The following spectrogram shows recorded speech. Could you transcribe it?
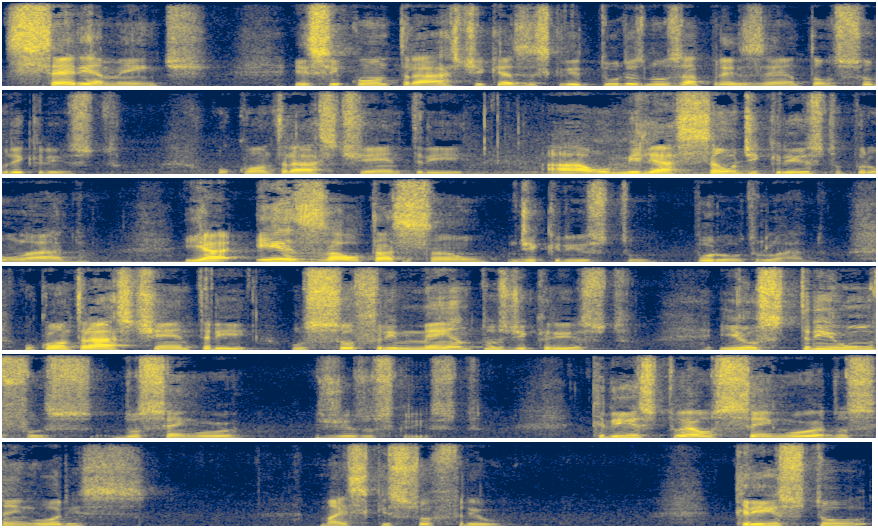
seriamente esse contraste que as Escrituras nos apresentam sobre Cristo. O contraste entre a humilhação de Cristo, por um lado, e a exaltação de Cristo, por outro lado. O contraste entre os sofrimentos de Cristo e os triunfos do Senhor Jesus Cristo. Cristo é o Senhor dos senhores, mas que sofreu. Cristo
